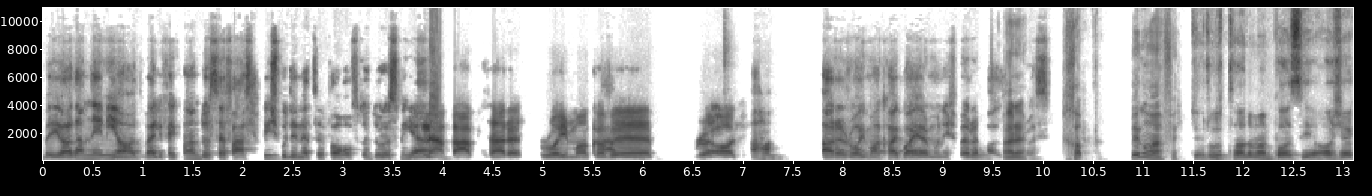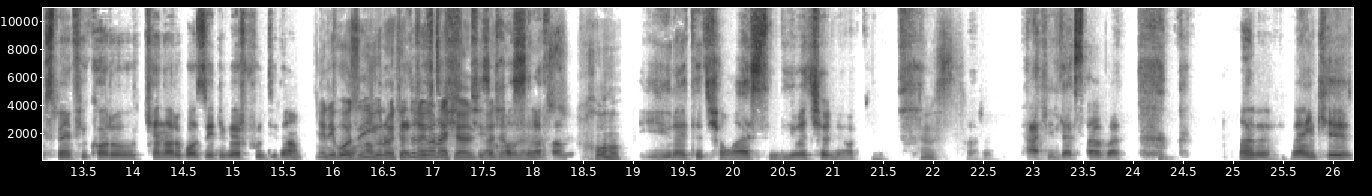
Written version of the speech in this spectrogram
به یادم نمیاد ولی فکر کنم دو سه فصل پیش بود این اتفاق افتاد. درست میگم؟ نه قبل روی ماکا به رئال. آها. آره روی ماکای بایر مونیخ به رئال. آره. خب بگو محفل. درود. حالا من بازی آژاکس بنفیکا رو کنار بازی لیورپول دیدم. یعنی بازی خب، یونایتد رو نگاه نکردی؟ خب. یونایتد شما هستین دیگه چرا نگاه آره. تحلیل دست اول. آره. و اینکه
